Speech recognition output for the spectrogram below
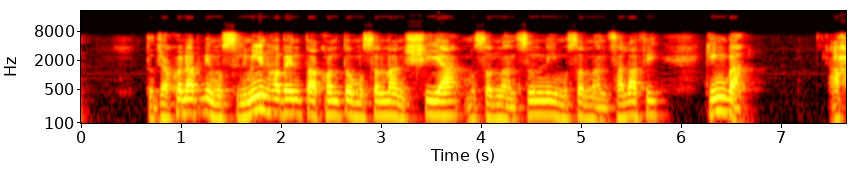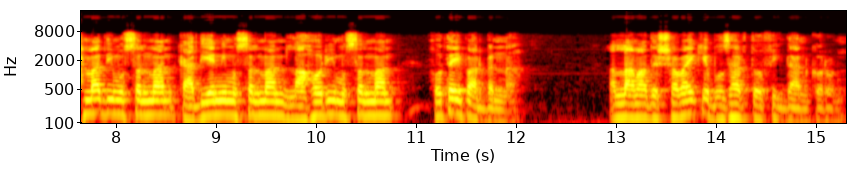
তো যখন আপনি মুসলিমিন হবেন, তখন তো মুসলমান শিয়া, মুসলমান সুন্নি, মুসলমান সালাফি কিংবা আহমাদি মুসলমান, কাদিয়ানি মুসলমান, লাহোরি মুসলমান হতেই পারবেন না। আল্লাহ আমাদের সবাইকে বোঝার তৌফিক দান করুন।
